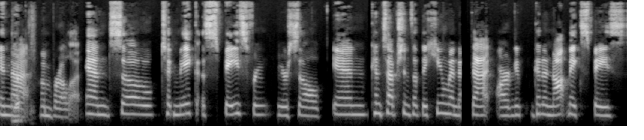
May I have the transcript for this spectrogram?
in that yep. umbrella. And so to make a space for yourself in conceptions of the human that are going to not make space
